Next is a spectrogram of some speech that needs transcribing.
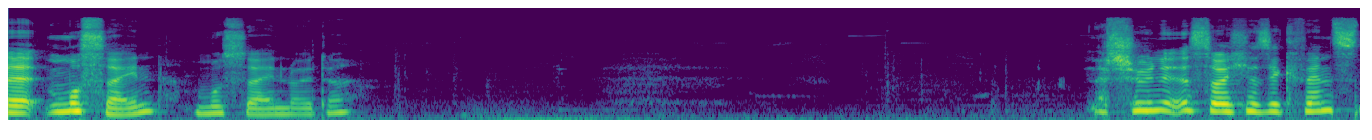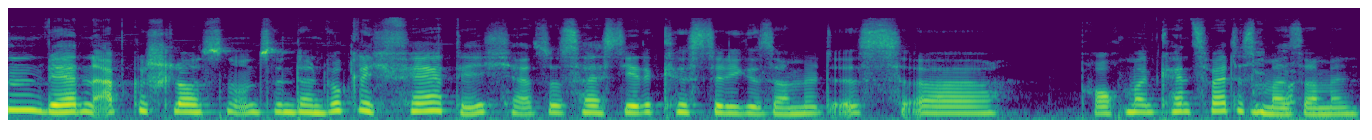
Äh, muss sein. Muss sein, Leute. Das Schöne ist, solche Sequenzen werden abgeschlossen und sind dann wirklich fertig. Also das heißt, jede Kiste, die gesammelt ist, äh, braucht man kein zweites Mal sammeln.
